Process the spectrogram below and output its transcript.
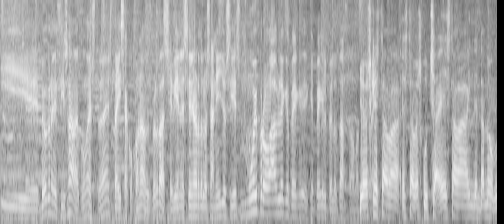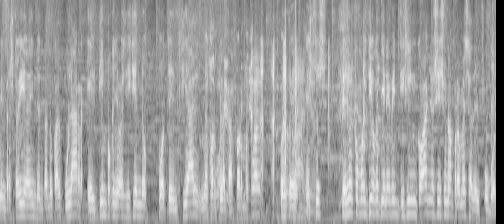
Y eh, veo que no decís nada con esto, ¿eh? Estáis acojonados, ¿verdad? Se viene el Señor de los Anillos y es muy probable que pegue, que pegue el pelotazo. Yo es que estaba, estaba escucha, estaba intentando, mientras estoy intentando calcular el tiempo que llevas diciendo potencial mejor plataforma. Cuatro- Porque esto es, eso es como el tío que tiene 25 años y es una promesa del fútbol.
